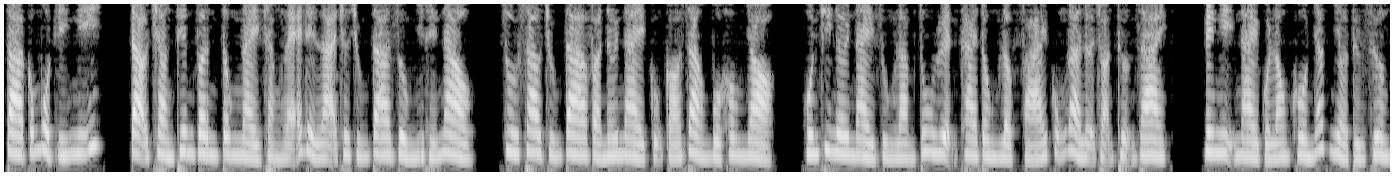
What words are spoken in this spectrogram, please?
ta có một ý nghĩ, đạo tràng Thiên Vân Tông này chẳng lẽ để lại cho chúng ta dùng như thế nào, dù sao chúng ta và nơi này cũng có ràng buộc không nhỏ, huống chi nơi này dùng làm tu luyện khai tông lập phái cũng là lựa chọn thượng giai, đề nghị này của Long Khôn nhắc nhở Từ Dương.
